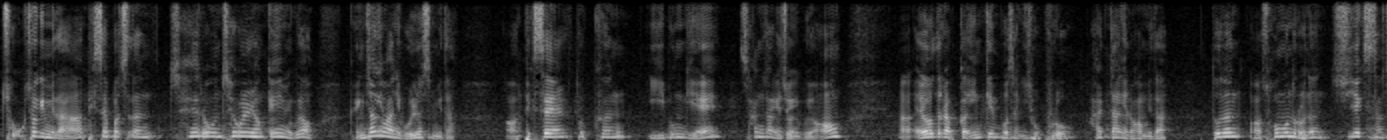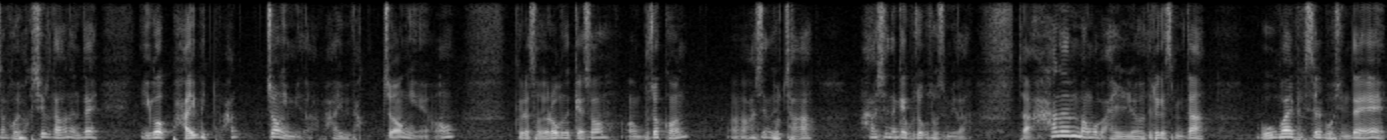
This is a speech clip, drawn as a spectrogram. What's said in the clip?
초국적입니다. Pixelverse는 새로운 채굴형 게임이고요. 굉장히 많이 몰렸습니다. 어, 픽셀 토큰 2분기에 상장 예정이고요. 어, airdrop과 in-game 보상 25% 할당이라고 합니다. 또는 어, 소문으로는 CX 상장 거의 확실하다 하는데 이거 Bybit 확정입니다. Bybit 확정이에요. 그래서 여러분들께서 어, 무조건 어, 하시는 조차 하시는 게 무조건 좋습니다. 자 하는 방법 알려드리겠습니다. 모바일 픽셀 보신데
